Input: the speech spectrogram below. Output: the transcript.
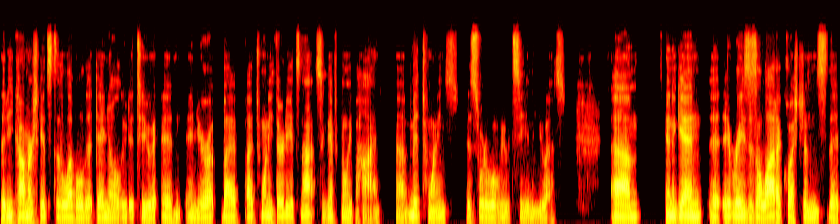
that e-commerce gets to the level that Daniel alluded to in, in Europe by, by 2030, it's not significantly behind. Uh, Mid 20s is sort of what we would see in the US. Um, and again, it, raises a lot of questions that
